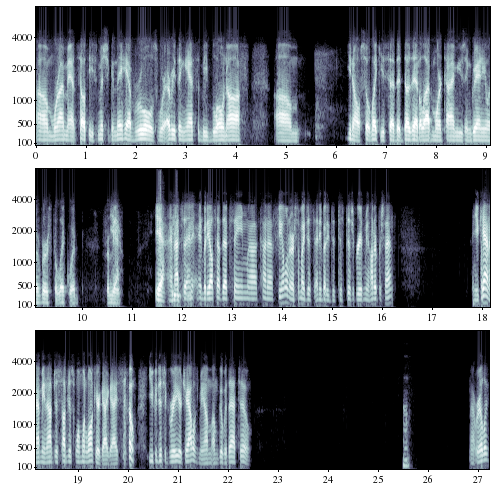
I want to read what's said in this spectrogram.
um, where I'm at, Southeast Michigan, they have rules where everything has to be blown off. Um, you know, so like you said, that does add a lot more time using granular versus the liquid for me. Yeah. Yeah, and that's anybody else have that same uh, kind of feeling, or somebody just anybody that just disagree with me 100%? And you can. I mean, I'm just I'm just one one lawn care guy, guys. So you can disagree or challenge me. I'm I'm good with that too. Huh. Not really.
